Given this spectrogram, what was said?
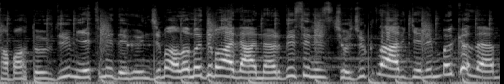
Sabah dövdüğüm yetmedi hıncımı alamadım hala neredesiniz çocuklar gelin bakalım.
